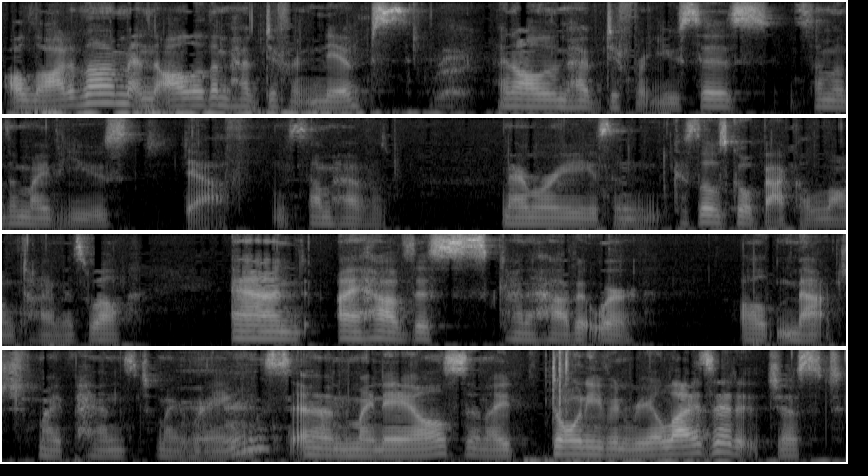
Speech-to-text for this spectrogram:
a lot of them and all of them have different nibs Right. and all of them have different uses. Some of them I've used death and some have memories and because those go back a long time as well. And I have this kind of habit where I'll match my pens to my rings and my nails and I don't even realize it. It just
